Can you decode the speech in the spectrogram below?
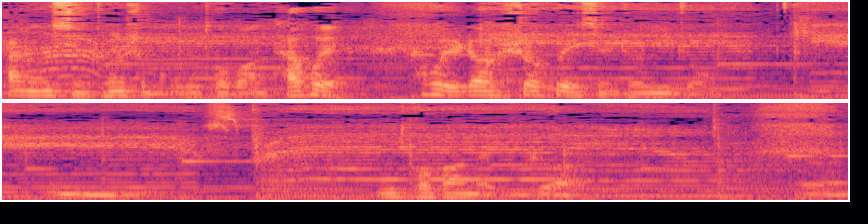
它能形成什么乌托邦，它会它会让社会形成一种嗯乌托邦的一个呃，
